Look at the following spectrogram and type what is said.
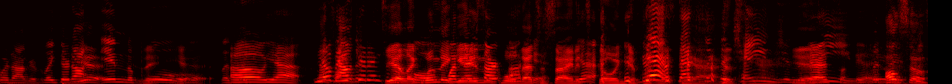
pornography? Like, they're not Yeah, in the they- pool. yeah. That's, like- Oh yeah. No, they get into yeah, the like pool when they get in the start pool, that's a sign Yeah. it's going differently. yes, that's Yeah. like the change in Yeah. the scene. Yeah, Also,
